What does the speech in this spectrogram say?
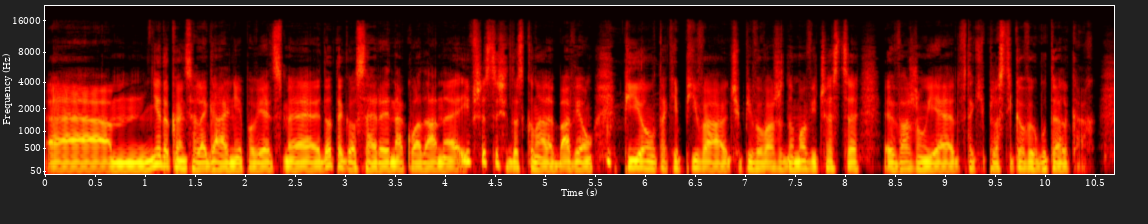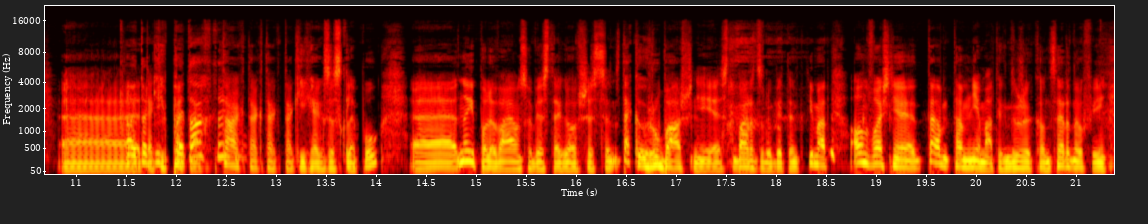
e, nie do końca legalnie powiedzmy, do tego sery nakładane i wszyscy się doskonale bawią, piją takie piwa, ci piwowarzy domowi czescy e, ważą je w takich plastikowych butelkach. E, Ale takich petach? petach? Tak, tak, tak, takich jak ze sklepu. E, no i polewają sobie z tego wszyscy. No, tak rubasznie jest, bardzo lubię ten klimat. On właśnie, tam, tam nie ma tych dużych koncernów i tam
